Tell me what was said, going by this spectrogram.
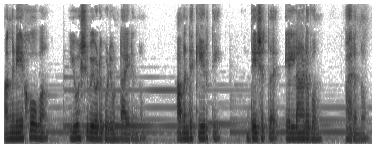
അങ്ങനെ യഹോവ യോശുവയോടുകൂടി ഉണ്ടായിരുന്നു. അവന്റെ കീർത്തി ദേശത്ത് എല്ലായിടവും പരന്നു.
